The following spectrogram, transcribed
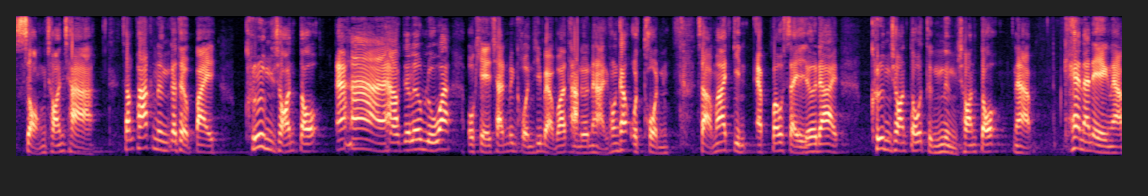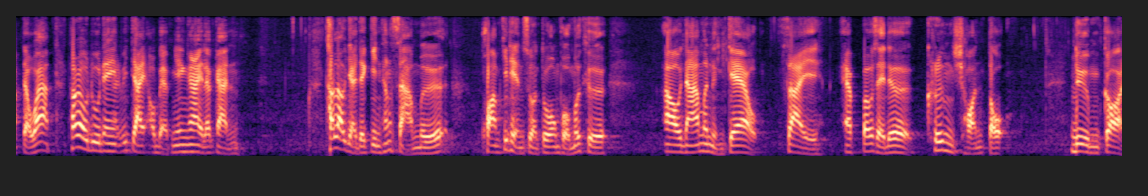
2 ช้อนชา สักพักหนึ่งกระเถิบไปครึ่งช้อนโต๊ะอ่าฮะนะครับเราจะเริ่มรู้ว่าโอเค ฉันเป็นคนที่แบบว่าทางเดินอาหารค่อนข้างอดทน สามารถกินแอปเปิลไซเดอร์ได้ ครึ่งช้อนโต๊ะถึง 1 ช้อนโต๊ะนะครับแค่นั้นเองนะครับ แต่ว่าถ้าเราดูในวิจัยเอาแบบง่าย ๆ แล้วกัน ถ้าเราอยากจะกินทั้ง 3 มื้อ ความคิดเห็นส่วนตัวของผมก็คือ เอาน้ำมาหนึ่งแก้ว ใส่แอปเปิลไซเดอร์ครึ่งช้อนโต๊ะ ดื่มก่อน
